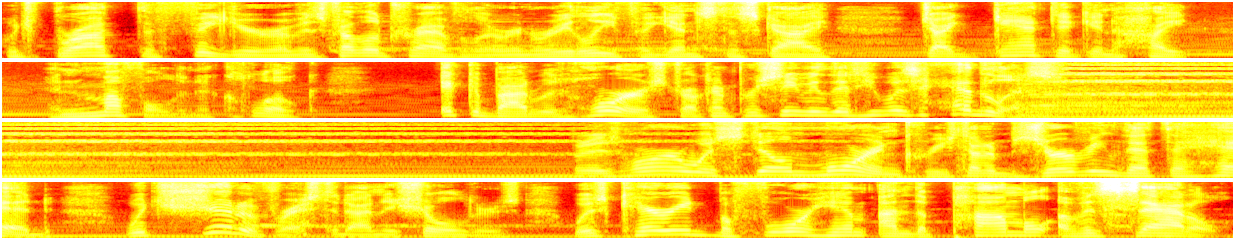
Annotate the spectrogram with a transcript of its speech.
which brought the figure of his fellow traveler in relief against the sky, gigantic in height and muffled in a cloak, Ichabod was horror struck on perceiving that he was headless. But his horror was still more increased on observing that the head, which should have rested on his shoulders, was carried before him on the pommel of his saddle.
